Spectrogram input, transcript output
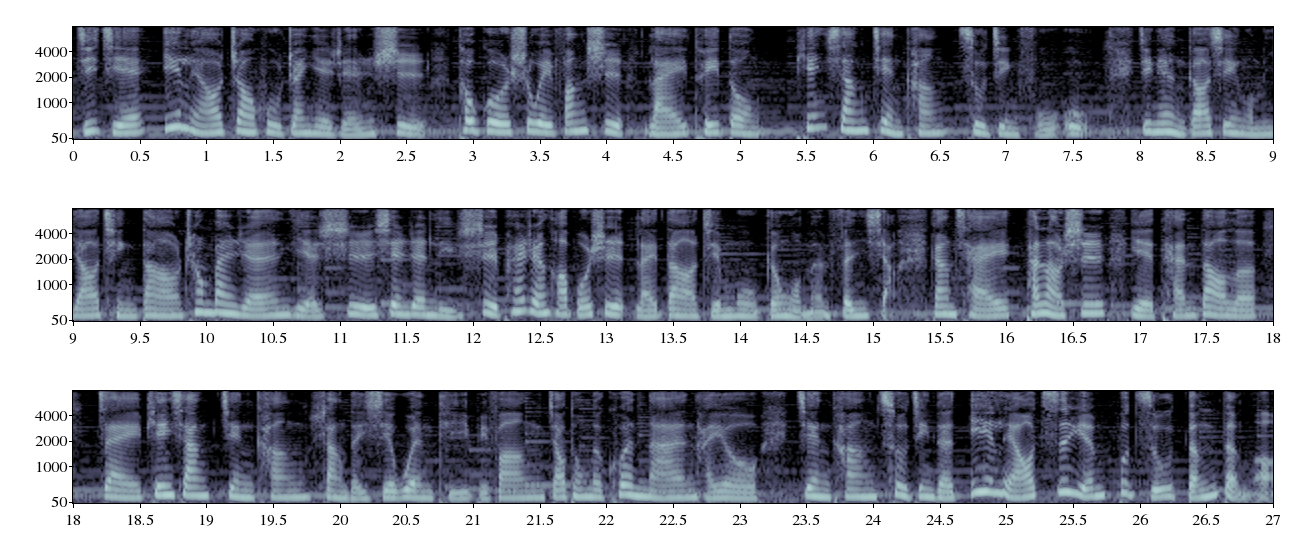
集结医疗照护专业人士，透过数位方式来推动。偏乡健康促进服务，今天很高兴，我们邀请到创办人，也是现任理事潘仁豪博士来到节目跟我们分享。刚才潘老师也谈到了在偏乡健康上的一些问题，比方交通的困难，还有健康促进的医疗资源不足等等哦。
